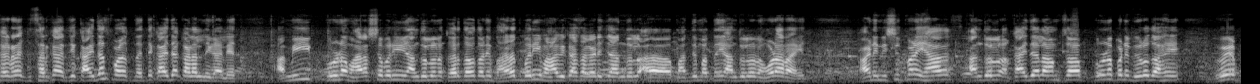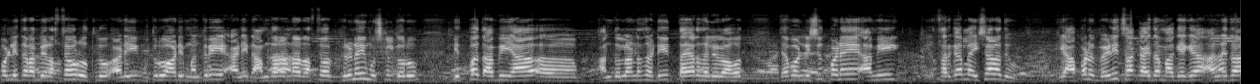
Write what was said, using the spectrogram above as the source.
कर- सरकार जे कायदाच पळत नाही ते कायदा काढायला निघाले आहेत. आम्ही पूर्ण महाराष्ट्रभर ही आंदोलनं करत आहोत आणि भारतभरही महाविकास आघाडीच्या आंदोलन माध्यमातून ही आंदोलनं होणार आहेत. आणि निश्चितपणे ह्या आंदोलन कायद्याला आमचा पूर्णपणे विरोध आहे. वेळ पडली तर आम्ही रस्त्यावर उतरू आणि उतरू आणि मंत्री आणि आमदारांना रस्त्यावर फिरणंही मुश्किल करू. इतपत आम्ही या आंदोलनासाठी तयार झालेलो आहोत. त्यामुळे निश्चितपणे आम्ही सरकारला इशारा देऊ की आपण वेळीच हा कायदा मागे घ्या अन्यथा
